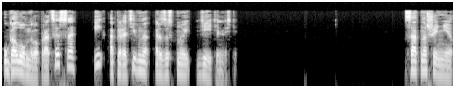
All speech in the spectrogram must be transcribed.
уголовного процесса и оперативно-розыскной деятельности. Соотношение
